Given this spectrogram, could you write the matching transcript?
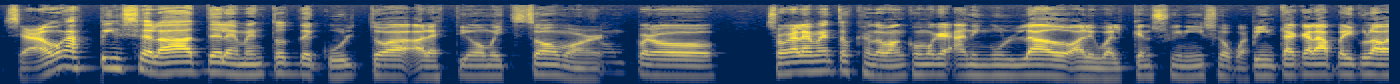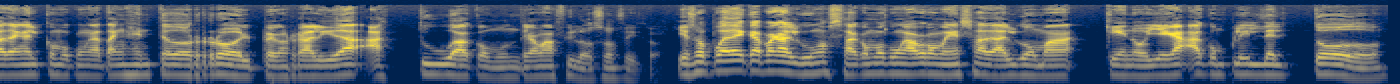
Se da unas pinceladas de elementos de culto al estilo Midsommar, pero son elementos que no van como que a ningún lado, al igual que en su inicio, pues pinta que la película va a tener como que una tangente de horror, pero en realidad actúa como un drama filosófico. Y eso puede que para algunos sea como que una promesa de algo más que no llega a cumplir del todo,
